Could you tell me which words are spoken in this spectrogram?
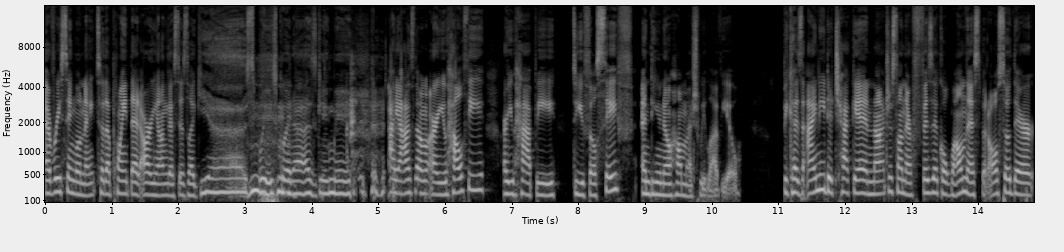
every single night to the point that our youngest is like, Yes, please quit asking me. I ask them, Are you healthy? Are you happy? Do you feel safe? And do you know how much we love you? Because I need to check in not just on their physical wellness, but also their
